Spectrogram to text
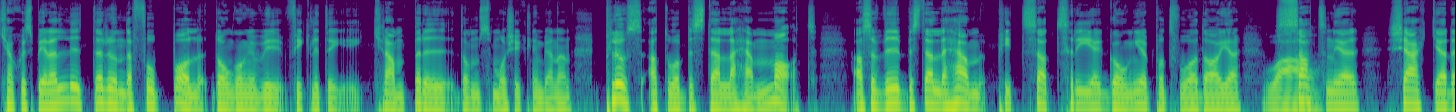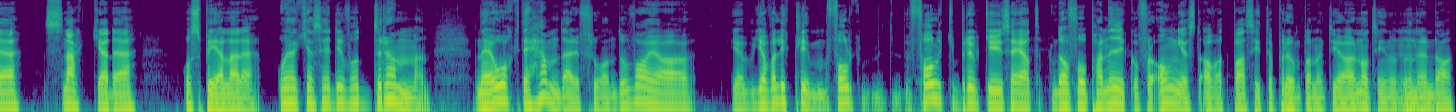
kanske spela lite runda fotboll de gånger vi fick lite kramper i de små kycklingbenen. Plus att då beställa hem mat. Alltså vi beställde hem pizza tre gånger på två dagar. Wow. Satt ner, käkade, snackade och spelade. Och jag kan säga, det var drömmen. När jag åkte hem därifrån, då var jag jag, jag var lycklig. Folk, folk brukar ju säga att de får panik och får ångest av att bara sitta på rumpan och inte göra någonting Mm. under en dag.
